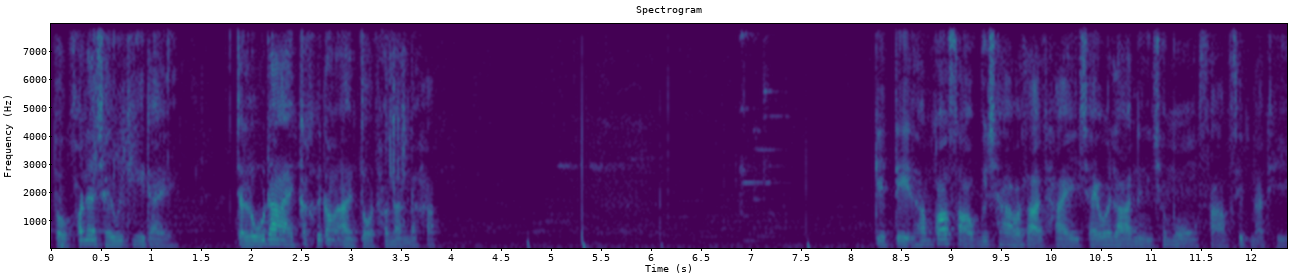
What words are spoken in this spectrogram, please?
โจทย์ข้อนี้ใช้วิธีใด จะรู้ได้ก็คือต้องอ่านโจทย์เท่านั้นนะครับ กิติทำข้อสอบวิชาภาษาไทยใช้เวลา 1 ชั่วโมง 30 นาที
